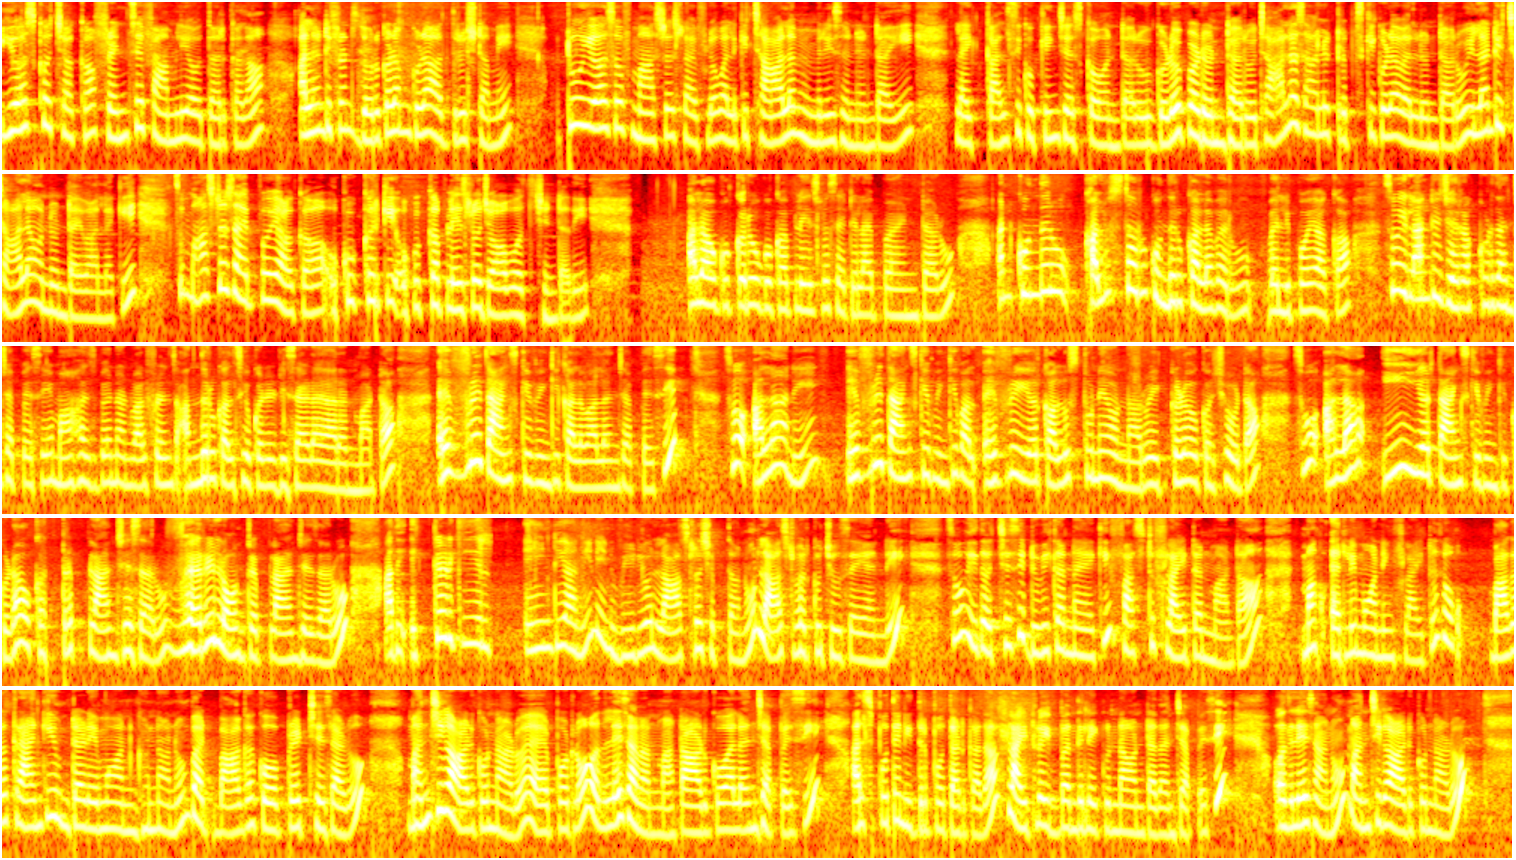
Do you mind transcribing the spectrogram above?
ఇయర్స్కి వచ్చాక ఫ్రెండ్సే ఫ్యామిలీ అవుతారు కదా అలాంటి ఫ్రెండ్స్ దొరకడం కూడా అదృష్టమే. టూ ఇయర్స్ ఆఫ్ మాస్టర్స్ లైఫ్లో వాళ్ళకి చాలా మెమరీస్ ఉంటాయి లైక్ కలిసి కుకింగ్ చేసుకో ఉంటారు గొడవపడి ఉంటారు చాలాసార్లు ట్రిప్స్కి కూడా వెళ్ళుంటారు. ఇలాంటివి చాలా ఉండి ఉంటాయి వాళ్ళకి. సో మాస్టర్స్ అయిపోయాక ఒక్కొక్కరికి ఒక్కొక్క ప్లేస్లో జాబ్ వచ్చింటుంది. అలా ఒక్కొక్కరు ఒక్కొక్క ప్లేస్లో సెటిల్ అయిపోయి ఉంటారు. అండ్ కొందరు కలుస్తారు కొందరు కలవరు వెళ్ళిపోయాక. సో ఇలాంటివి జరగకూడదు అని చెప్పేసి మా హస్బెండ్ అండ్ వాళ్ళ ఫ్రెండ్స్ అందరూ కలిసి ఒకటి డిసైడ్ అయ్యారనమాట ఎవ్రీ థ్యాంక్స్ గివింగ్కి కలవాలని చెప్పేసి. సో అలానే ఎవ్రీ థ్యాంక్స్ గివింగ్కి వాళ్ళు ఎవ్రీ ఇయర్ కలుస్తూనే ఉన్నారు ఎక్కడో ఒక చోట. సో అలా ఈ ఇయర్ థ్యాంక్స్ గివింగ్కి కూడా ఒక ట్రిప్ ప్లాన్ చేశారు. వెరీ లాంగ్ ట్రిప్ ప్లాన్ చేశారు. అది ఎక్కడికి ఏంటి అని నేను వీడియో లాస్ట్లో చెప్తాను లాస్ట్ వరకు చూసేయండి. సో ఇది వచ్చేసి డువి కన్నయ్యకి ఫస్ట్ ఫ్లైట్ అనమాట మాకు ఎర్లీ మార్నింగ్ ఫ్లైట్ సో బాగా క్రాంకీ ఉంటాడేమో అనుకున్నాను బట్ బాగా కోఆపరేట్ చేశాడు. మంచిగా ఆడుకున్నాడు ఎయిర్పోర్ట్లో వదిలేశాను అనమాట ఆడుకోవాలని చెప్పేసి. అలసిపోతే నిద్రపోతాడు కదా ఫ్లైట్లో ఇబ్బంది లేకుండా ఉంటుందని చెప్పేసి వదిలేశాను మంచిగా ఆడుకున్నాడు.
